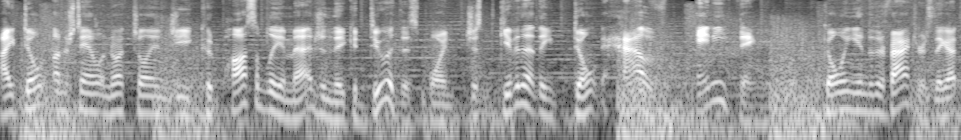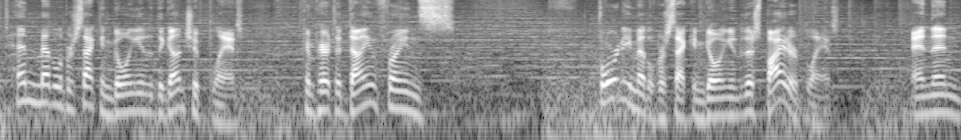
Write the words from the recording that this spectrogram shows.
I don't understand what North Chilean G could possibly imagine they could do at this point, just given that they don't have anything going into their factories. They got 10 metal per second going into the gunship plant, compared to DeinFreund's 40 metal per second going into their spider plant. And then,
